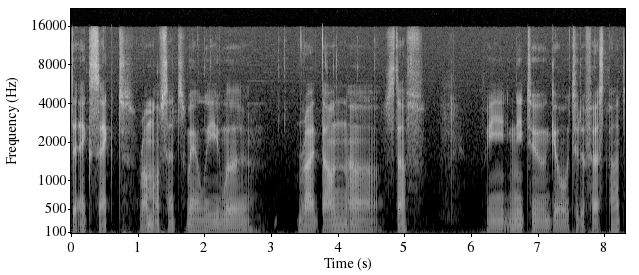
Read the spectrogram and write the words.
the exact ROM offset where we will write down our stuff. We need to go to the first part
